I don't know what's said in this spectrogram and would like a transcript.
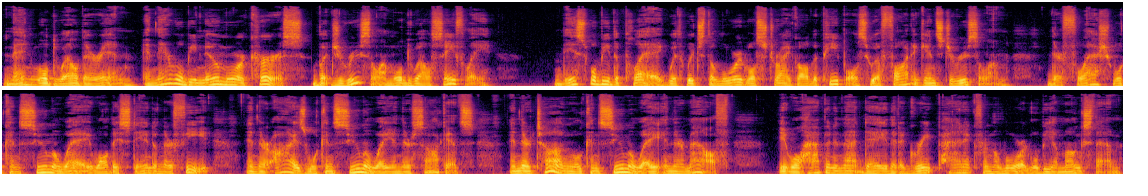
Men will dwell therein, and there will be no more curse, but Jerusalem will dwell safely. This will be the plague with which the Lord will strike all the peoples who have fought against Jerusalem. Their flesh will consume away while they stand on their feet, and their eyes will consume away in their sockets, and their tongue will consume away in their mouth. It will happen in that day that a great panic from the Lord will be amongst them,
